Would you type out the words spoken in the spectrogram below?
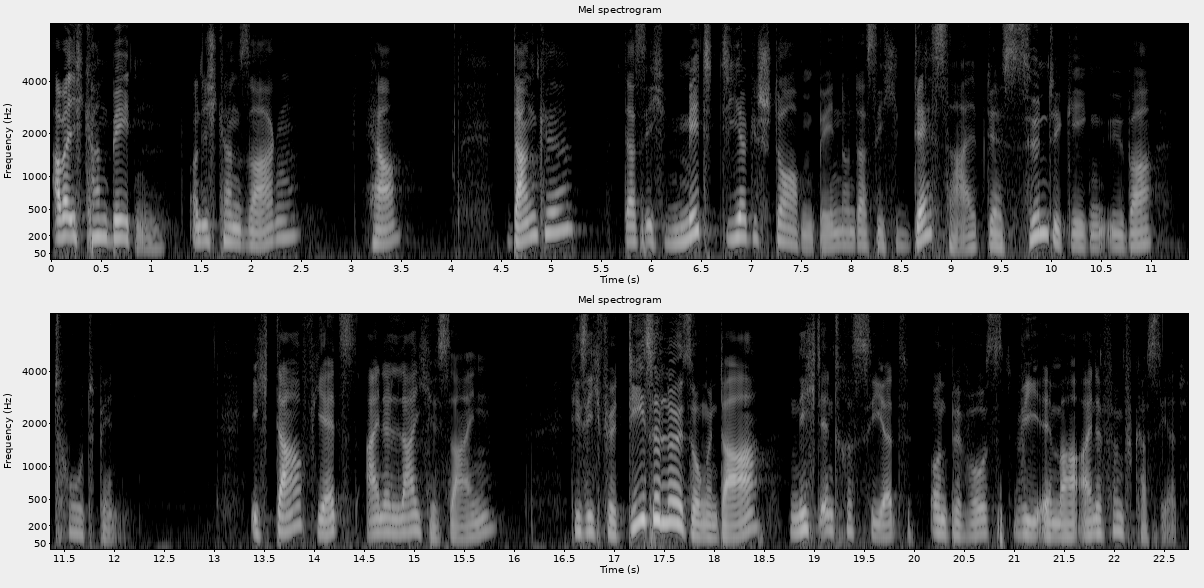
Aber ich kann beten und ich kann sagen, Herr, danke, dass ich mit dir gestorben bin und dass ich deshalb der Sünde gegenüber tot bin. Ich darf jetzt eine Leiche sein, die sich für diese Lösungen da nicht interessiert und bewusst wie immer eine 5 kassiert.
